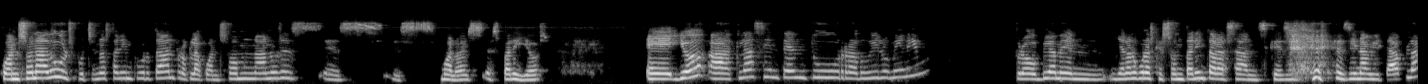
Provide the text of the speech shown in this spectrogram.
Quan són adults potser no és tan important, però clar, quan som nanos és, és, és, bueno, és, és perillós. Eh, jo a classe intento reduir el mínim, però òbviament hi ha algunes que són tan interessants que és, és inevitable.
